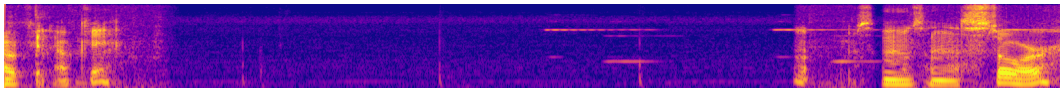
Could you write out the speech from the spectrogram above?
Okay, okay. Oh, someone's in the store.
